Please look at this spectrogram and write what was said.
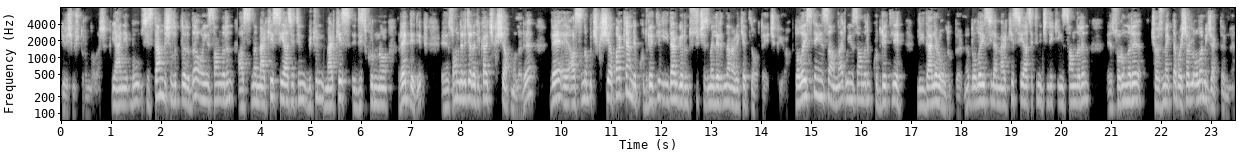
girişmiş durumdalar. Yani bu sistem dışılıkları da o insanların aslında merkez siyasetin bütün merkez diskurunu reddedip e, son derece radikal çıkış yapmaları ve e, aslında bu çıkışı yaparken de kudretli lider görüntüsü çizmelerinden hareketle ortaya çıkıyor. Dolayısıyla insanlar bu insanların kudretli liderler olduklarını, dolayısıyla merkez siyasetin içindeki insanların e, sorunları çözmekte başarılı olamayacaklarını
